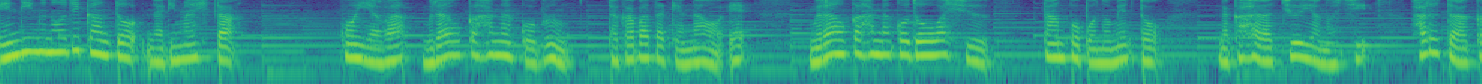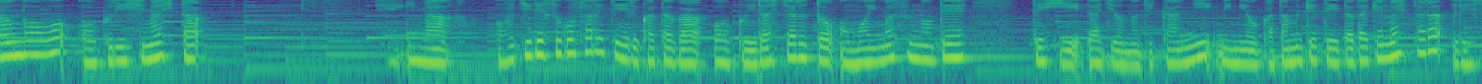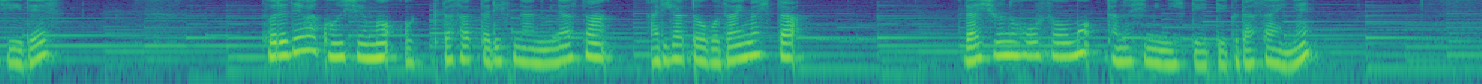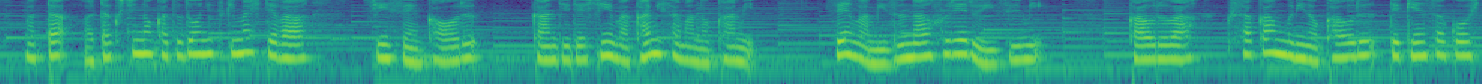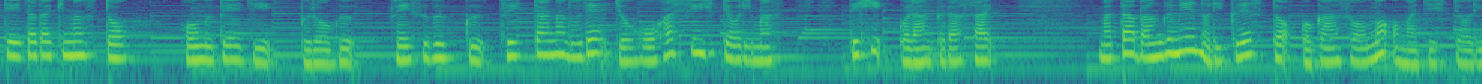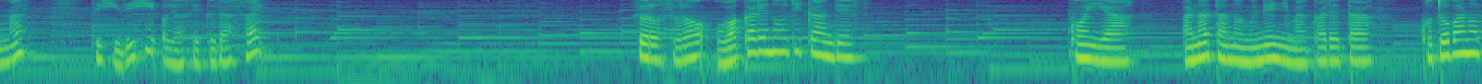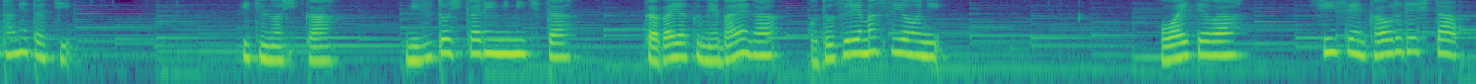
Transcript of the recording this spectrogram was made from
エンディングのお時間となりました。今夜は村岡花子文高畑直江村岡花子童話集タンポポの目と中原中也の詩春と赤ん坊をお送りしました。今お家で過ごされている方が多くいらっしゃると思いますのでぜひラジオの時間に耳を傾けていただけましたら嬉しいです。それでは今週もお聴きくださったリスナーの皆さんありがとうございました。来週の放送も楽しみにしていてくださいね。また私の活動につきましては新鮮香る漢字で神は神様の神線は水のあふれる泉香るは草冠の香るで検索をしていただきますとホームページブログ Facebook、Twitter などで情報発信しております。ぜひご覧ください。また番組へのリクエストご感想もお待ちしております。ぜひぜひお寄せください。そろそろお別れのお時間です。今夜あなたの胸に巻かれた言葉の種たち。いつの日か水と光に満ちた輝く芽生えが訪れますように。お相手は新鮮薫でした。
